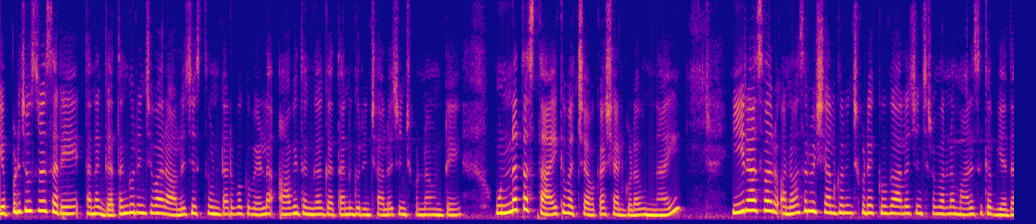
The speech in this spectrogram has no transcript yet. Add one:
ఎప్పుడు చూసినా సరే తన గతం గురించి వారు ఆలోచిస్తూ ఉంటారు. ఒకవేళ ఆ విధంగా గతాన్ని గురించి ఆలోచించకుండా ఉంటే ఉన్నత స్థాయికి వచ్చే అవకాశాలు కూడా ఉన్నాయి. ఈ రాశి వారు అనవసర విషయాల గురించి కూడా ఎక్కువగా ఆలోచించడం వలన మానసిక వ్యధ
